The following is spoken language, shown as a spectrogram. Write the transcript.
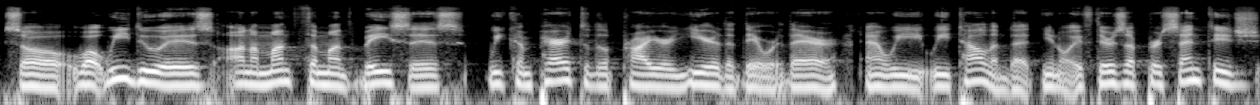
So what we do is on a month to month basis, we compare to the prior year that they were there and we we tell them that, you know, if there's a percentage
